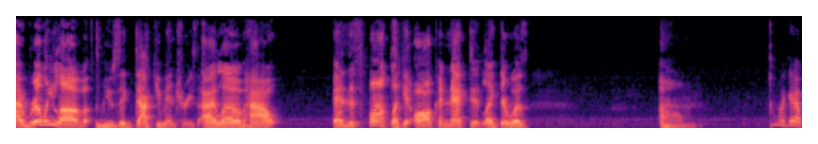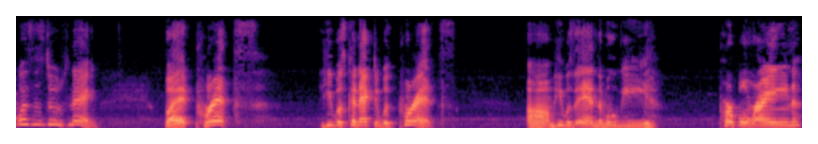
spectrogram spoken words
I really love music documentaries. I love how and this funk like it all connected. Like there was um oh my god, what's this dude's name? But Prince he was connected with Prince. Um he was in the movie Purple Rain.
